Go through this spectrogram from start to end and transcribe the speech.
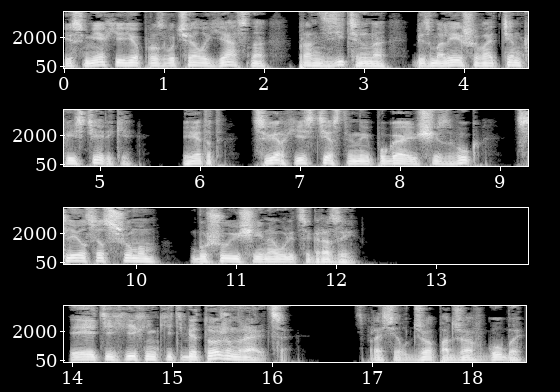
и смех ее прозвучал ясно, пронзительно, без малейшего оттенка истерики. И этот сверхъестественный пугающий звук слился с шумом бушующей на улице грозы. «И эти хихоньки тебе тоже нравятся?» — спросил Джо, поджав губы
